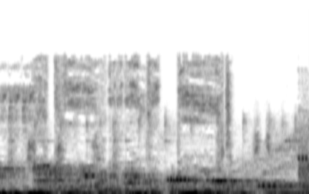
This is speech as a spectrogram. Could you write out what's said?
Give me a color, I'll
